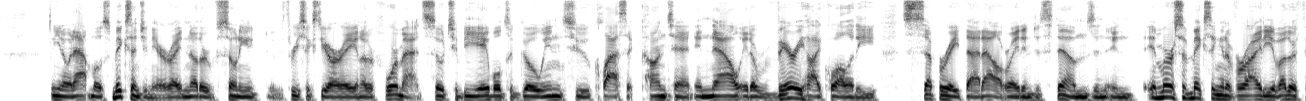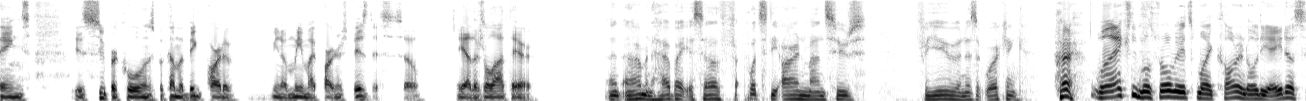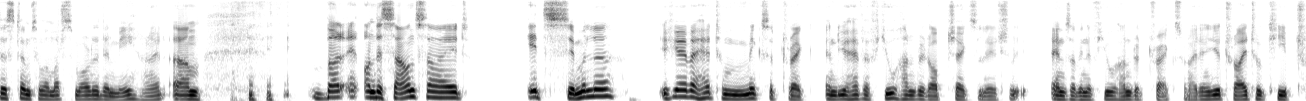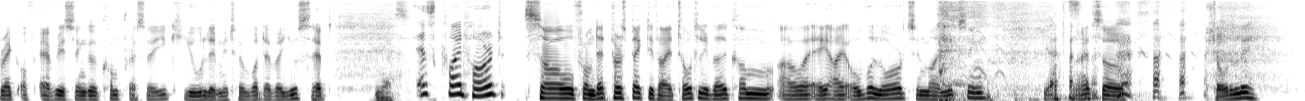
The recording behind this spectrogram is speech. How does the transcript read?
you know an Atmos mix engineer, right? Another Sony 360RA and other formats. So to be able to go into classic content and now at a very high quality separate that out right into stems and, and immersive mixing and a variety of other things is super cool and has become a big part of you know me and my partner's business. So yeah, there's a lot there. And Armin, how about yourself? What's the Iron Man suit for you, and is it working? Huh. Well, actually, most probably it's my car and all the ADAS systems who are much smarter than me, right? Um, but on the sound side, it's similar. If you ever had to mix a track and you have a few hundred objects, literally ends up in a few hundred tracks, right? And you try to keep track of every single compressor, EQ, limiter, whatever you set. Yes. It's quite hard. So from that perspective, I totally welcome our AI overlords in my mixing. yes. Right. So totally.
